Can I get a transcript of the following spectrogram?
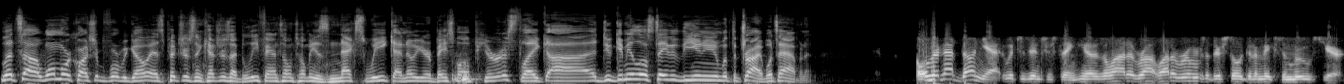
Let's uh, one more question before we go. As pitchers and catchers, I believe Fantone told me is next week. I know you're a baseball purist. Like, uh, dude, give me a little State of the Union with the tribe. What's happening? Well, they're not done yet, which is interesting. You know, there's a lot of a lot of rumors that they're still going to make some moves here.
